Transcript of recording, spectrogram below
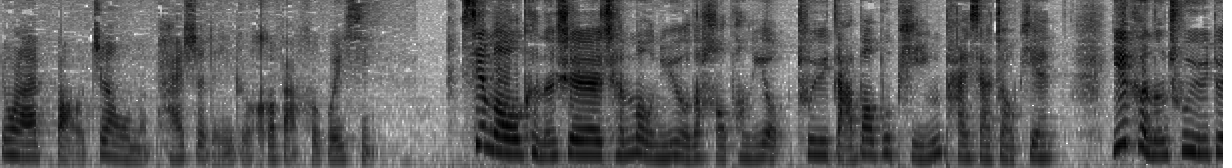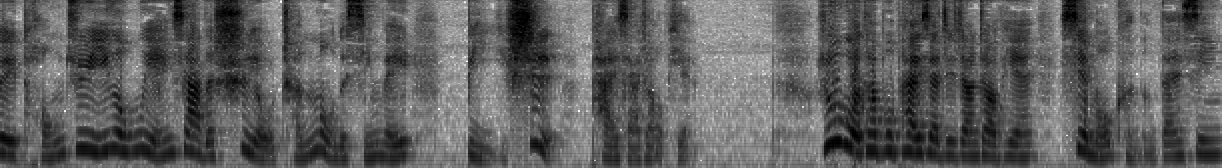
用来保证我们拍摄的一个合法合规性。谢某可能是陈某女友的好朋友，出于打抱不平拍下照片，也可能出于对同居一个屋檐下的室友陈某的行为鄙视拍下照片。如果他不拍下这张照片，谢某可能担心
